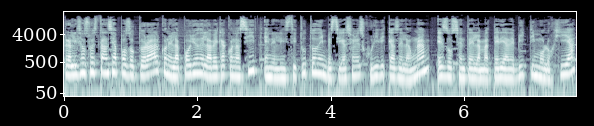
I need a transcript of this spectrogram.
Realizó su estancia postdoctoral con el apoyo de la beca CONACIT en el Instituto de Investigaciones Jurídicas de la UNAM. Es docente de la materia de victimología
